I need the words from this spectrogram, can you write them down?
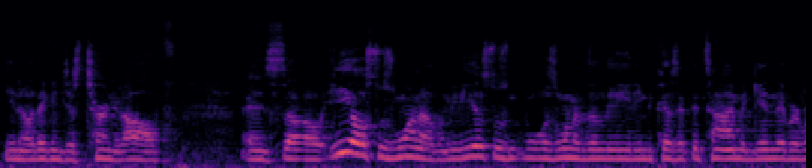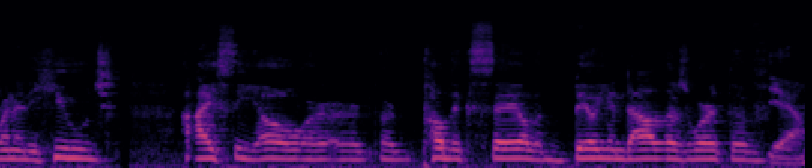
you know, they can just turn it off. And so EOS was one of them. EOS was, was one of the leading because at the time, again, they were running a huge ICO or, or, or, public sale, a billion dollars worth of yeah.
